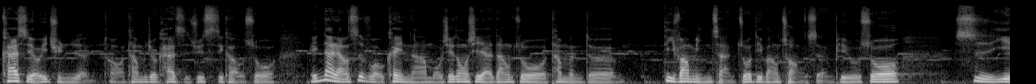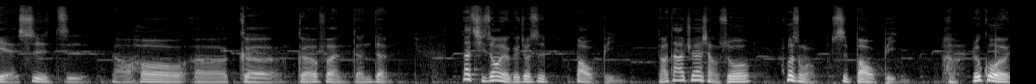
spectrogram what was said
开始有一群人哦，他们就开始去思考说，诶，奈良是否可以拿某些东西来当做他们的地方名产，做地方创生，比如说。柿叶、柿子，然后呃葛葛粉等等，那其中有个就是刨冰，然后大家就在想说，为什么是刨冰？如果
